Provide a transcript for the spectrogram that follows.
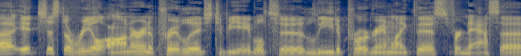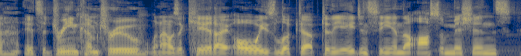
Uh, it's just a real honor and a privilege to be able to lead a program like this for NASA. It's a dream come true. When I was a kid, I always looked up to the agency and the awesome missions.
